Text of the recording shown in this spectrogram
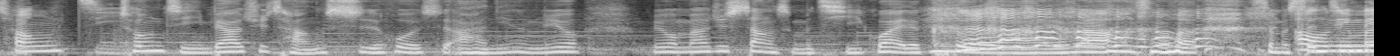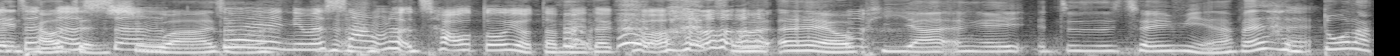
冲击，冲击，你不要去尝试，或者是啊，你怎么又，比如我们要去上什么奇怪的课啊，有没有什么什么神经们真链调整术啊，对，你们上了超多有的没的课。什么 NLP 啊，NA 就是催眠啊，反正很多啦。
